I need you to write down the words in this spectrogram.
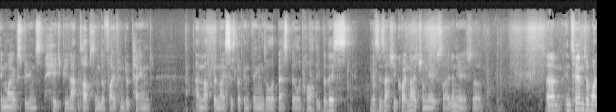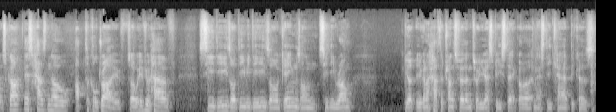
in my experience HP laptops under 500 pound are not the nicest looking things or the best build quality but this this is actually quite nice from the outside anyway so um, in terms of what it's got, this has no optical drive. So if you have CDs or DVDs or games on CD-ROM, you're, you're going to have to transfer them to a USB stick or an SD card because,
